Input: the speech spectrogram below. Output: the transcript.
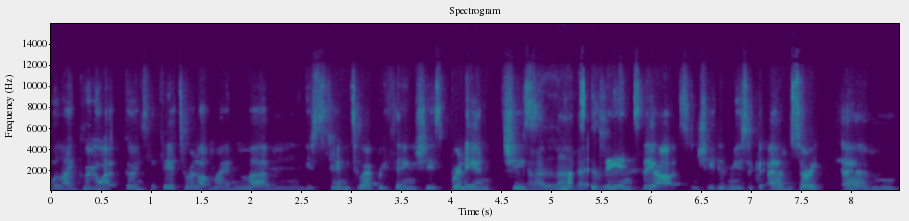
Well, I grew up going to the theatre a lot. My mum used to take me to everything. She's brilliant. She's love it. massively into the arts, and she did music. Um, sorry, um,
